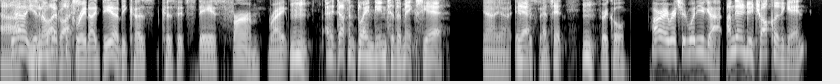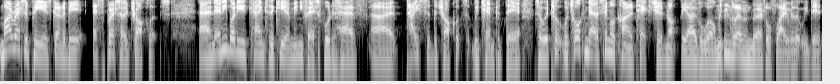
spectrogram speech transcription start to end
Uh, yeah, you know that's rice. a great idea because because it stays firm, right? Mm. And it doesn't blend into the mix. Yeah. Yeah, yeah. Yeah, Interesting. that's it. Mm. Very cool. All right, Richard, what do you got? I'm going to do chocolate again. My recipe is going to be espresso chocolates. And anybody who came to the Keto Mini Fest would have uh, tasted the chocolates that we tempered there. So we're, ta- we're talking about a similar kind of texture, not the overwhelming lemon myrtle flavor that we did.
